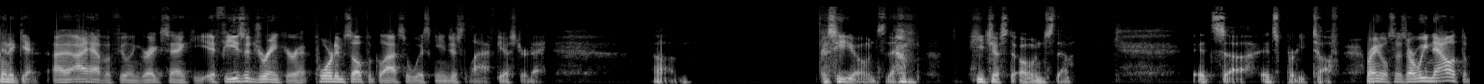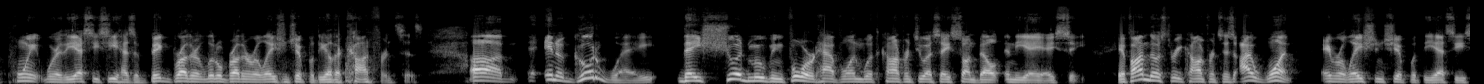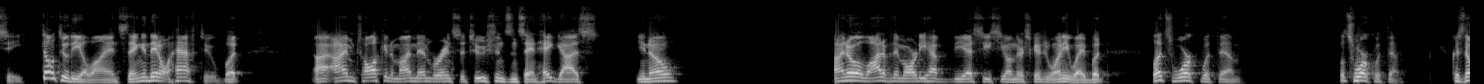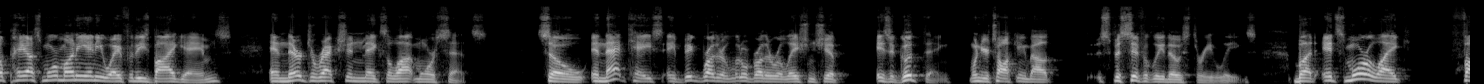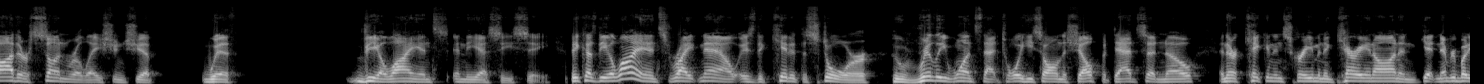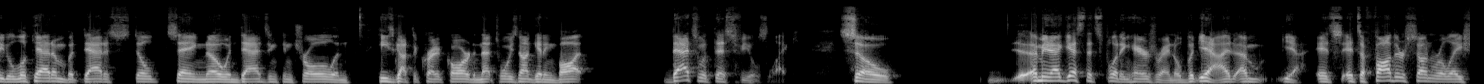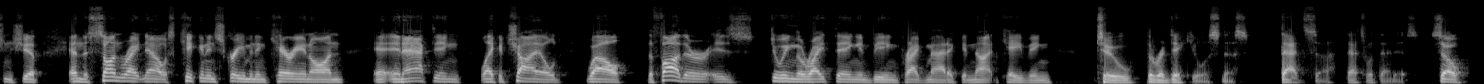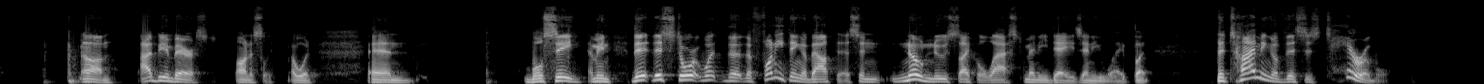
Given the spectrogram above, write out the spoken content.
And again, I, I, have a feeling Greg Sankey, if he's a drinker, poured himself a glass of whiskey and just laughed yesterday. Because um, he owns them. he just owns them it's uh it's pretty tough. Randall says, "Are we now at the point where the SEC has a big brother little brother relationship with the other conferences?" Um, in a good way, they should moving forward have one with Conference USA, Sun Belt, and the AAC. If I'm those three conferences, I want a relationship with the SEC. Don't do the alliance thing, and they don't have to. But I, I'm talking to my member institutions and saying, "Hey guys, you know." I know a lot of them already have the SEC on their schedule anyway, but Let's work with them. Let's work with them because they'll pay us more money anyway for these buy games, and their direction makes a lot more sense. So, in that case, a big brother little brother relationship is a good thing when you're talking about specifically those three leagues. But it's more like father son relationship with the alliance in the SEC because the alliance right now is the kid at the store who really wants that toy he saw on the shelf, but dad said no. And they're kicking and screaming and carrying on and getting everybody to look at him, but dad is still saying no, and dad's in control and he's got the credit card and that toy's not getting bought. That's what this feels like. So, I mean, I guess that's splitting hairs, Randall. But yeah, I, am yeah, it's it's a father son relationship, and the son right now is kicking and screaming and carrying on and, and acting like a child, while the father is doing the right thing and being pragmatic and not caving to the ridiculousness. That's uh, that's what that is. So, um, I'd be embarrassed, honestly. I would, and we'll see. I mean, th- this story. What the the funny thing about this, and no news cycle lasts many days anyway, but the timing of this is terrible.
